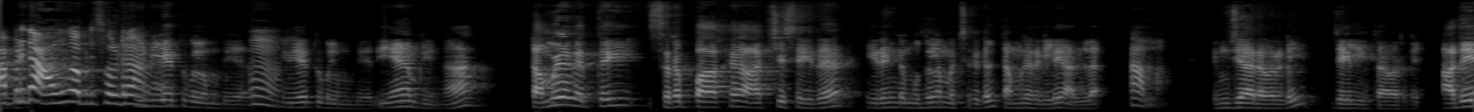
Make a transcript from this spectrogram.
அப்படிதான் அவங்க அப்படி இது சொல்றாங்க ஏற்றுக்கொள்ள முடியாது. இது ஏற்றுக்கொள்ள முடியாது. ஏன் அப்படின்னா தமிழகத்தை சிறப்பாக ஆட்சி செய்த இரண்டு முதலமைச்சர்கள் தமிழர்களே அல்ல. ஆமா. எம்ஜிஆர் அவர்கள் ஜெயலலிதா அவர்கள். அதே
